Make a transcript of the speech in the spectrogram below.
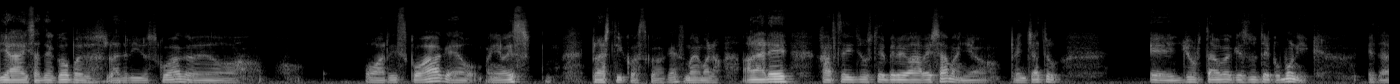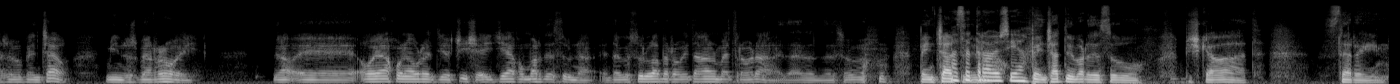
ja izateko pues, ladriozkoak edo oarrizkoak, edo, baina ez plastikozkoak, ez? Baina, bueno, alare jartzen dituzte bere babesa, baina pentsatu, e, jurta hauek ez dute komunik. Eta zo pentsau, minus berroi, No, eh, oea joan aurreti otxixe, itxea jomartezuna, eta guztula berrogeita metro ora, eta, eta, pentsatu, pentsatu ibardezu pixka bat, zer egin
